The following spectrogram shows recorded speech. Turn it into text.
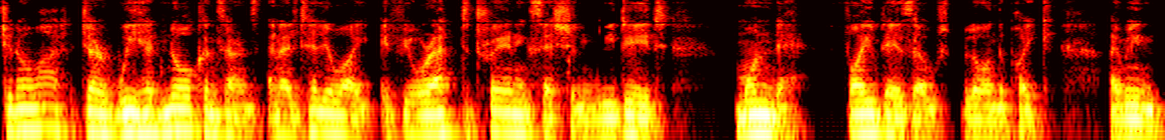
Do you know what, Jared? We had no concerns. And I'll tell you why. If you were at the training session we did Monday, five days out below on the pike, I mean,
